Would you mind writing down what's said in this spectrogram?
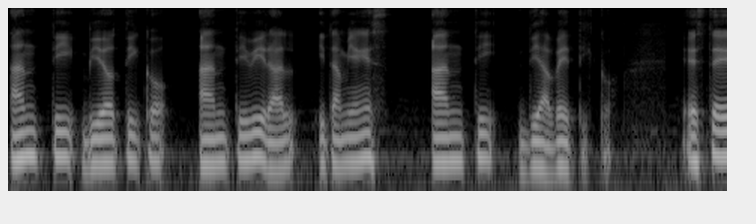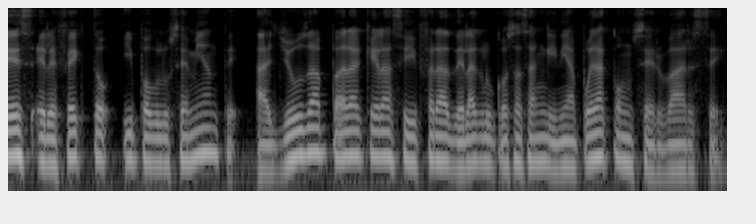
antibiótico antiviral y también es antidiabético. Este es el efecto hipoglucemiante. Ayuda para que la cifra de la glucosa sanguínea pueda conservarse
